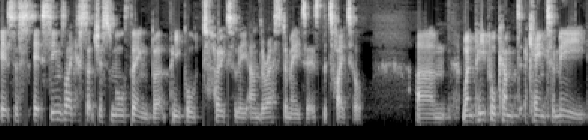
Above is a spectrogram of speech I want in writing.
it's a, it seems like such a small thing, but people totally underestimate it. It's the title. Um, when people come to, came to me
